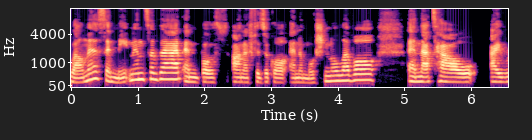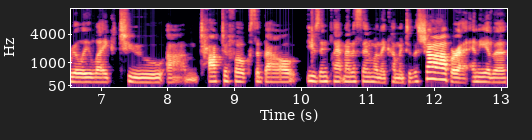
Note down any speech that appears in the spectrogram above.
wellness and maintenance of that and both on a physical and emotional level and that's how I really like to um, talk to folks about using plant medicine when they come into the shop or at any of the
